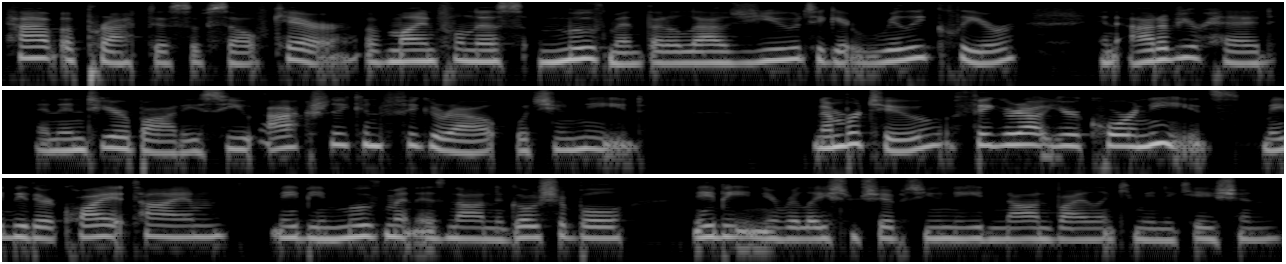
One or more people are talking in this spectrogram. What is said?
have a practice of self care, of mindfulness, movement that allows you to get really clear and out of your head and into your body so you actually can figure out what you need. Number two, figure out your core needs. Maybe they're quiet time, maybe movement is non negotiable, maybe in your relationships you need nonviolent communication,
